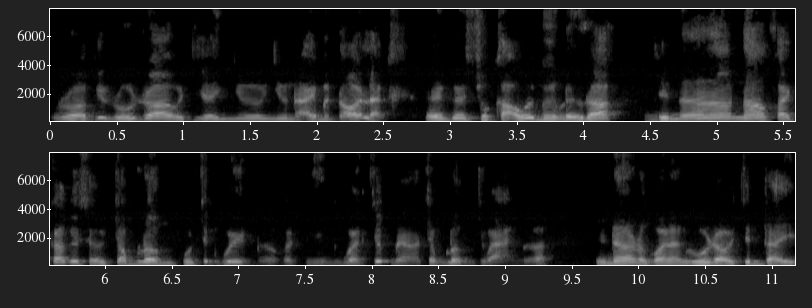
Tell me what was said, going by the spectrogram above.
rồi cái rủi ro về chính trị như như nãy mình nói là cái, xuất khẩu cái nguyên liệu đó thì nó nó phải có cái sự chống lưng của chính quyền nữa phải những quan chức nào chống lưng cho bạn nữa thì nó gọi là rủi ro về chính trị.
